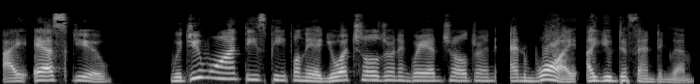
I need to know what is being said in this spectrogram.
I ask you, would you want these people near your children and grandchildren? And why are you defending them?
